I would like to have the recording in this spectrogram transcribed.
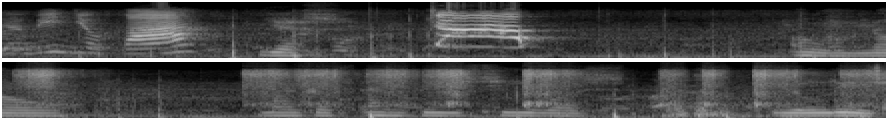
Na-video ka? Yes. Oh no. Minecraft NPC was released.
